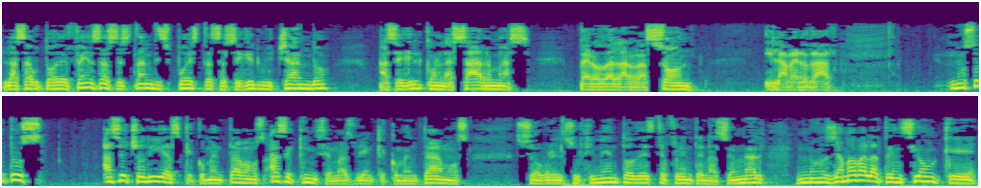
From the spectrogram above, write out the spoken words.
las autodefensas están dispuestas a seguir luchando a seguir con las armas, pero de la razón y la verdad. Nosotros hace ocho días que comentábamos, hace quince más bien que comentábamos sobre el surgimiento de este Frente Nacional, nos llamaba la atención que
